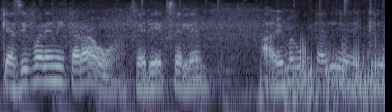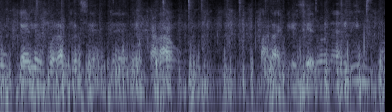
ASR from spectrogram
Que así fuera en Nicaragua, sería excelente. A mí me gustaría que Bukele fuera presidente de Nicaragua para que hiciera una limpia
